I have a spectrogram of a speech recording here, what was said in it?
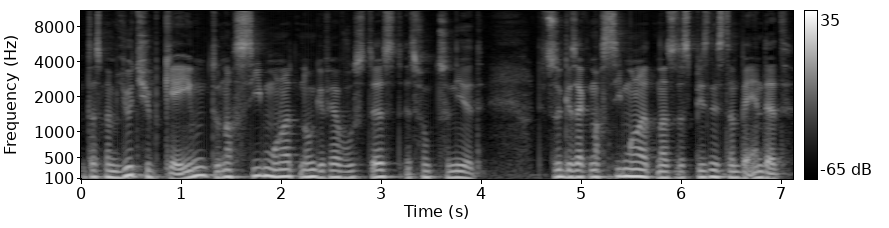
dass beim YouTube-Game du nach sieben Monaten ungefähr wusstest, es funktioniert. Du hast gesagt, nach sieben Monaten hast du das Business dann beendet.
